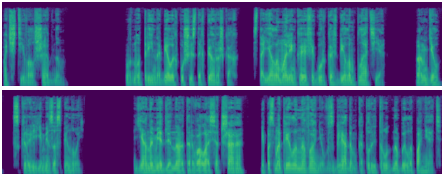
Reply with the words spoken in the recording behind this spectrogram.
почти волшебным. Внутри, на белых пушистых перышках, стояла маленькая фигурка в белом платье, ангел с крыльями за спиной. Яна медленно оторвалась от шара и посмотрела на Ваню взглядом, который трудно было понять.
